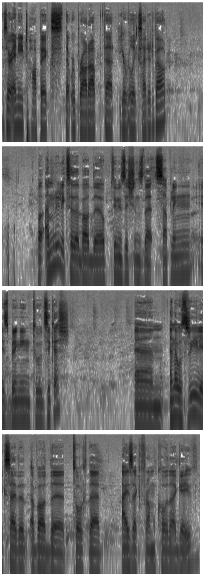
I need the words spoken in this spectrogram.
Is there any topics that were brought up that you're really excited about? Well, I'm really excited about the optimizations that Sapling is bringing to Zcash. And, and I was really excited about the talk that Izaak from Coda gave.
